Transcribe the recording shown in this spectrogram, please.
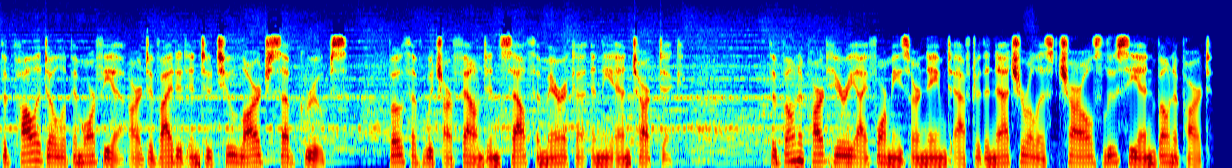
The Polydolopomorphia are divided into two large subgroups, both of which are found in South America and the Antarctic. The Bonaparteiformes are named after the naturalist Charles Lucien Bonaparte,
